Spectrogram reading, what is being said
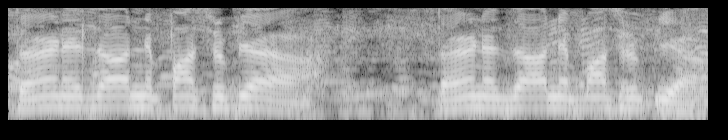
ત્રણ હજાર ને પાંચ રૂપિયા ત્રણ હજાર ને પાંચ રૂપિયા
